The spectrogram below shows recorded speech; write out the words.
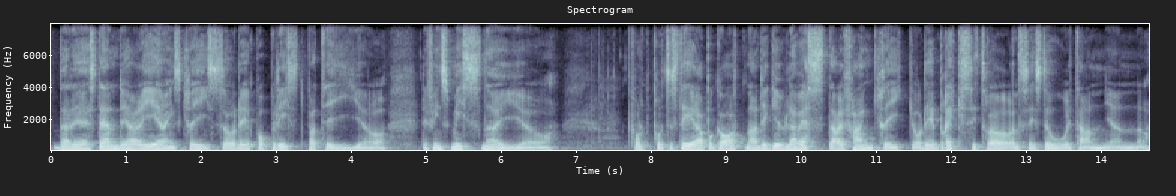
där det är ständiga regeringskriser och det är populistpartier och det finns missnöje. Och folk protesterar på gatorna. Det är gula västar i Frankrike och det är brexitrörelse i Storbritannien. Och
